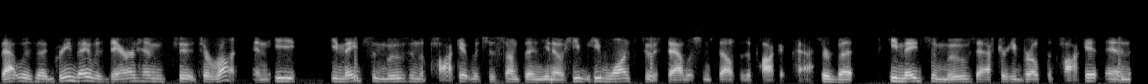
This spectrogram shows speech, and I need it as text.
that was that Green Bay was daring him to to run, and he he made some moves in the pocket, which is something you know he he wants to establish himself as a pocket passer, but he made some moves after he broke the pocket, and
